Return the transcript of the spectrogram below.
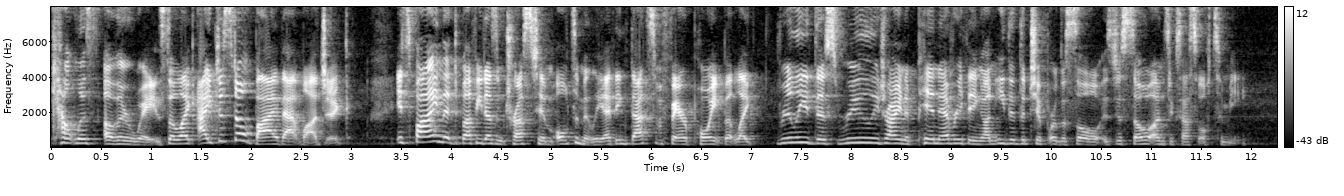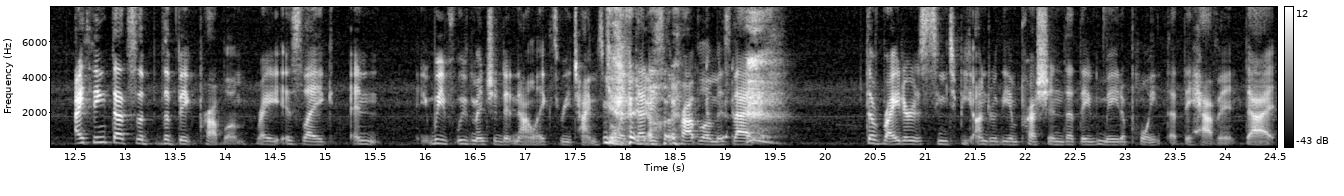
countless other ways. So like I just don't buy that logic. It's fine that Buffy doesn't trust him ultimately. I think that's a fair point, but like really this really trying to pin everything on either the chip or the soul is just so unsuccessful to me. I think that's the the big problem, right? Is like and we've we've mentioned it now like three times, but like that is the problem is that the writers seem to be under the impression that they've made a point that they haven't. That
